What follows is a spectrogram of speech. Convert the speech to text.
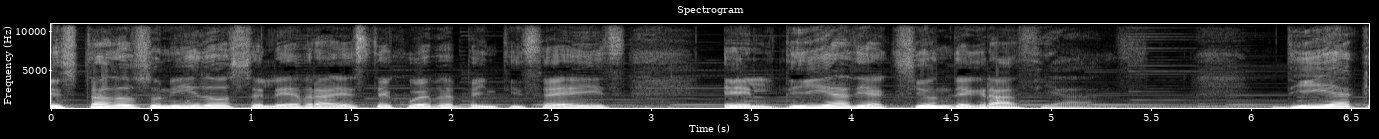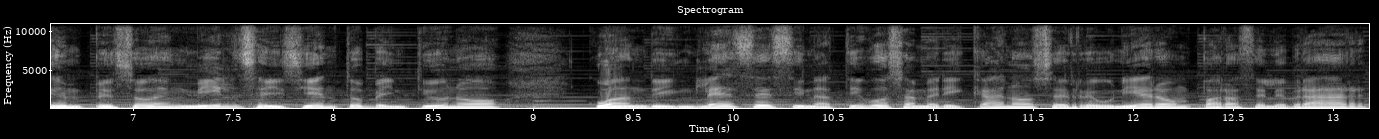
Estados Unidos celebra este jueves 26 el Día de Acción de Gracias, día que empezó en 1621 cuando ingleses y nativos americanos se reunieron para celebrar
